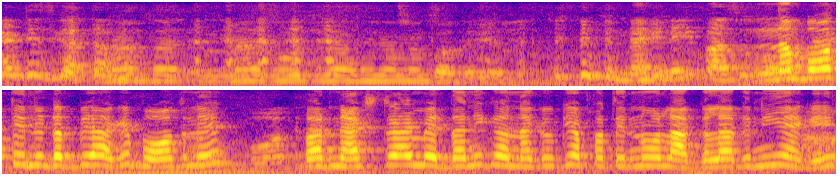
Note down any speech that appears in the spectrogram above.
ਘੰਟੇ ਚ ਖਤਮ ਮੈਂ ਤਾਂ ਮੈਂ ਸੋਚ ਰਿਹਾ ਸੀਗਾ ਮੈਂ ਬਦਲ ਲਿਆ ਨਹੀਂ ਨਹੀਂ ਬਸ ਨਾ ਬਹੁਤ ਤਿੰਨ ਡੱਬੇ ਆ ਗਏ ਬਹੁਤ ਨੇ ਪਰ ਨੈਕਸਟ ਟਾਈਮ ਇਦਾਂ ਨਹੀਂ ਕਰਨਾ ਕਿਉਂਕਿ ਆਪਾਂ ਤਿੰਨੋਂ ਅਲੱਗ-ਅਲੱਗ ਨਹੀਂ ਹੈਗੇ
